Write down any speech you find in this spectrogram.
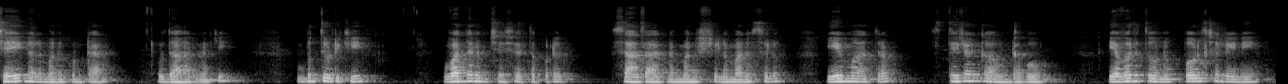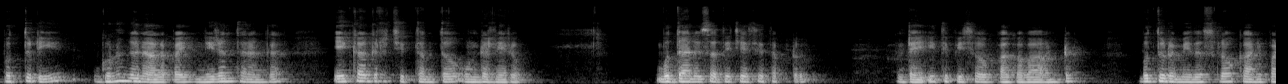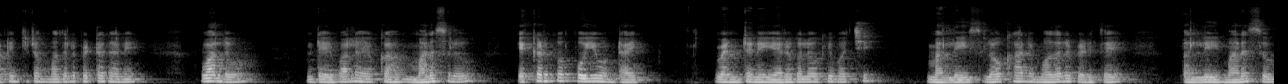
చేయగలమనుకుంటారు. ఉదాహరణకి బుద్ధుడికి వందనం చేసేటప్పుడు సాధారణ మనుషుల మనసులు ఏమాత్రం స్థిరంగా ఉండవు. ఎవరితోనూ పోల్చలేని బుద్ధుడి గుణగణాలపై నిరంతరంగా ఏకాగ్ర చిత్తంతో ఉండలేరు. బుద్ధాన్ని సర్ది చేసేటప్పుడు అంటే ఇతిపిసో భగవ అంటూ బుద్ధుడి మీద శ్లోకాన్ని పఠించడం మొదలుపెట్టగానే వాళ్ళు అంటే వాళ్ళ యొక్క మనసులు ఎక్కడికో పోయి ఉంటాయి. వెంటనే ఎరుగలోకి వచ్చి మళ్ళీ శ్లోకాన్ని మొదలు పెడితే మళ్ళీ మనసు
